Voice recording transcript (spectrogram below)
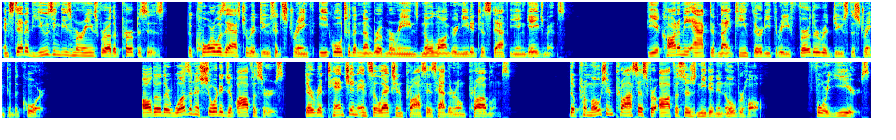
instead of using these Marines for other purposes, the Corps was asked to reduce its strength equal to the number of Marines no longer needed to staff the engagements. The Economy Act of 1933 further reduced the strength of the Corps. Although there wasn't a shortage of officers, their retention and selection process had their own problems. The promotion process for officers needed an overhaul. For years,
